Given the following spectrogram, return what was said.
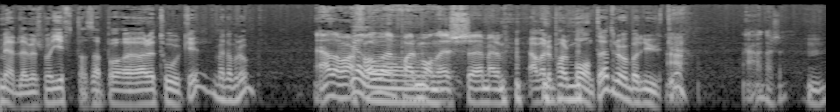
medlemmer som har gifta seg på er det to uker mellomrom. ja, det var i hvert fall et par måneders mellomrom. Ja, var det et par måneder? Jeg tror det var bare uker. Ja, Ja, kanskje. Mm.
